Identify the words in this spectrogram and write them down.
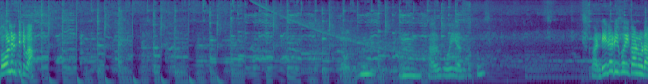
ബോൾ എടുത്തിട്ട് വാ. അത് പോയി അത് വണ്ടിയുടെ പോയി കാണൂടാ.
